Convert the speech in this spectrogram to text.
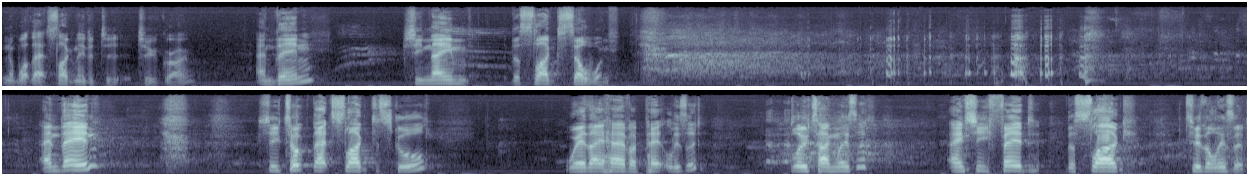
what that slug needed to, to grow. And then she named the slug Selwyn. And then she took that slug to school where they have a pet lizard, blue tongue lizard, and she fed the slug to the lizard.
